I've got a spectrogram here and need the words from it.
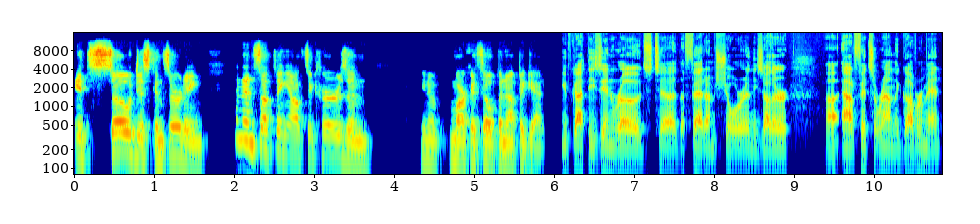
it's so disconcerting. And then something else occurs, and you know, markets open up again. You've got these inroads to the Fed, I'm sure, and these other uh, outfits around the government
